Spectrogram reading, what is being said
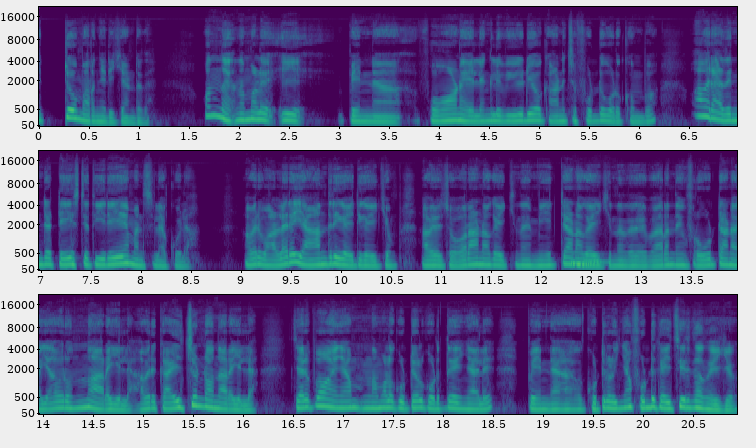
ഏറ്റവും അറിഞ്ഞിരിക്കേണ്ടത്. ഒന്ന് നമ്മൾ ഈ പിന്നെ ഫോൺ അല്ലെങ്കിൽ വീഡിയോ കാണിച്ച് ഫുഡ് കൊടുക്കുമ്പോൾ അവരതിന്റെ ടേസ്റ്റ് തീരെ മനസ്സിലാക്കൂല. അവർ വളരെ യാന്ത്രികമായിട്ട് കഴിക്കും. അവർ ചോറാണോ കഴിക്കുന്നത് മീറ്റാണോ കഴിക്കുന്നത് വേറെ എന്തെങ്കിലും ഫ്രൂട്ടാണോ കഴിക്കുന്നത് അവരൊന്നും അറിയില്ല. അവർ കഴിച്ചിട്ടുണ്ടോ എന്ന് അറിയില്ല. ചിലപ്പോൾ ഞാൻ നമ്മൾ കുട്ടികൾ കൊടുത്തു കഴിഞ്ഞാൽ പിന്നെ കുട്ടികൾ ഞാൻ ഫുഡ് കഴിച്ചിരുന്നോന്ന് ചോദിക്കും.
